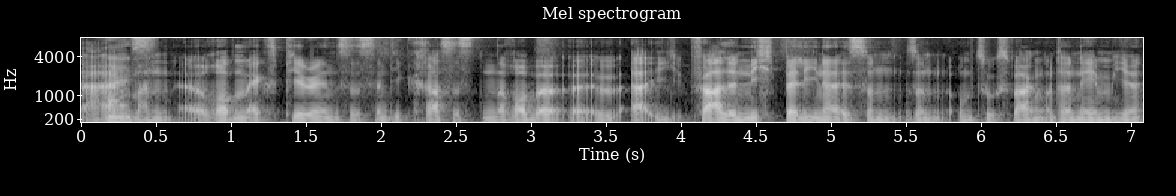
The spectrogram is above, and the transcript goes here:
äh, nice. man, äh, Robben-Experiences sind die krassesten. Robbe, äh, äh, für alle Nicht-Berliner ist so ein, so ein Umzugswagenunternehmen hier.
